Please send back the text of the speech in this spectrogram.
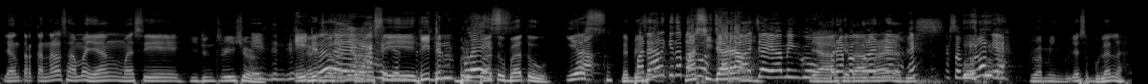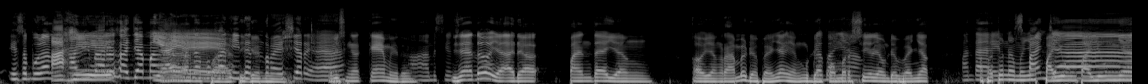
yang terkenal sama yang masih hidden treasure. Hidden Hidden treasure. Yang Eh, masih Hidden place. berbatu-batu. Yes. Dan biasanya Padahal kita baru masih jarang. aja ya minggu Ya, berapa bulan yang eh sebulan ya? dua minggu, ya sebulan lah. Ya sebulan kami Akhir- baru saja iya, iya, menemukan iya. hidden Tiga minggu. treasure ya. Habis ngecamp gitu. Ah, habis Di sana ngecamp tuh lah. ya ada pantai yang kalau yang rame udah banyak, yang udah, Udah banyak. komersil, yang udah banyak Pantai apa tuh namanya payung-payungnya,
